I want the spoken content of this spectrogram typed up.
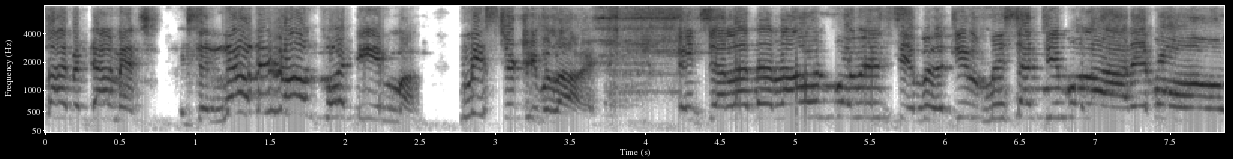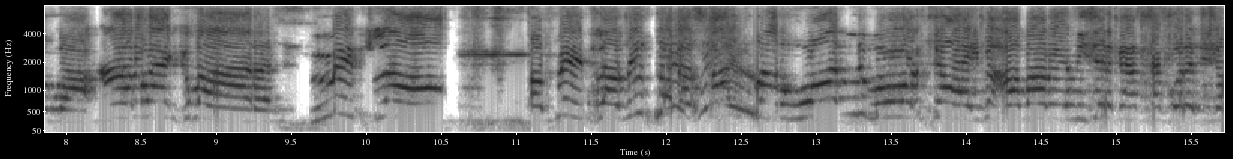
sniper damage it's another round for team mister এই চালাটা রাউন্ড ফর মিস্টার ট্রিপলার এবং আরও একবার মিথলা মিটলা স্নাইপার ওয়ান মোর টাইম আবার নিজের কাজটা করে দিল।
